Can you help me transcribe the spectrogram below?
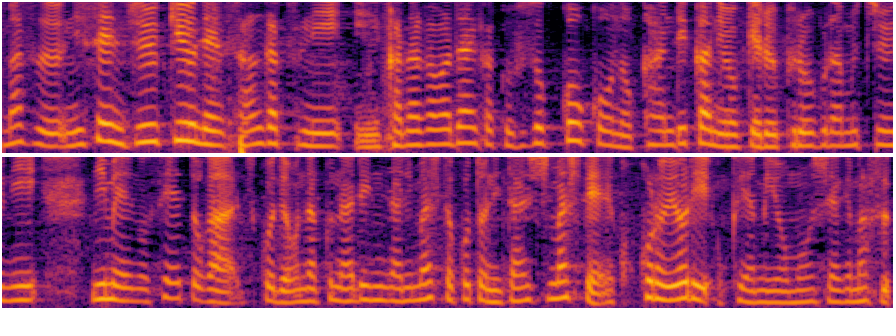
まず2019年3月に神奈川大学附属高校の管理下におけるプログラム中に2名の生徒が事故でお亡くなりになりましたことに対しまして心よりお悔やみを申し上げます。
